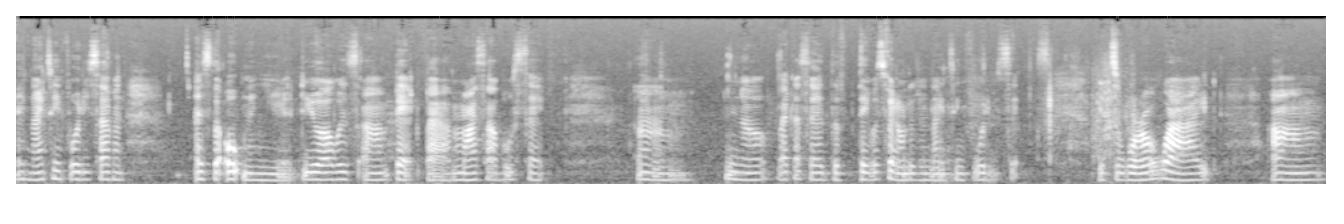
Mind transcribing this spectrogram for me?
in 1947 as the opening year. Dior was um, backed by Marcel Boussac. Um, you know, like I said, the, they was founded in 1946. It's worldwide, um,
